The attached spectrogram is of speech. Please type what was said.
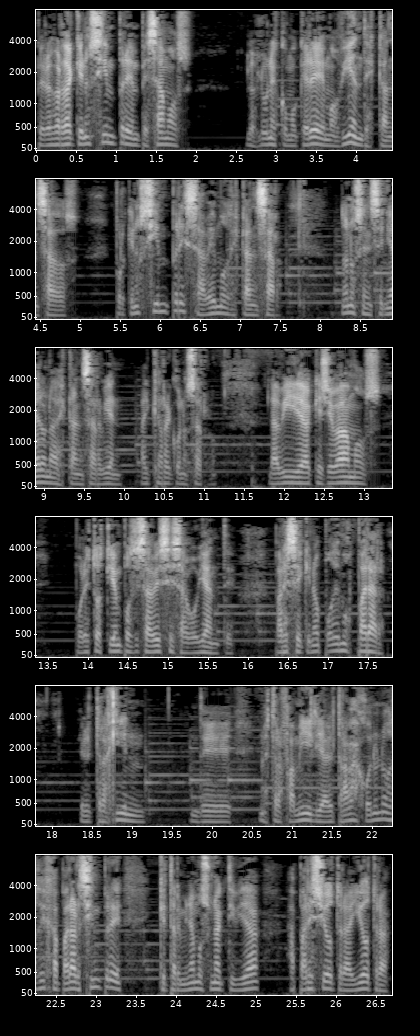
pero es verdad que no siempre empezamos los lunes como queremos, bien descansados, porque no siempre sabemos descansar. No nos enseñaron a descansar bien hay que reconocerlo. La vida que llevamos por estos tiempos es a veces agobiante. Parece que no podemos parar. El trajín de nuestra familia, el trabajo, no nos deja parar. Siempre que terminamos una actividad aparece otra y otra,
